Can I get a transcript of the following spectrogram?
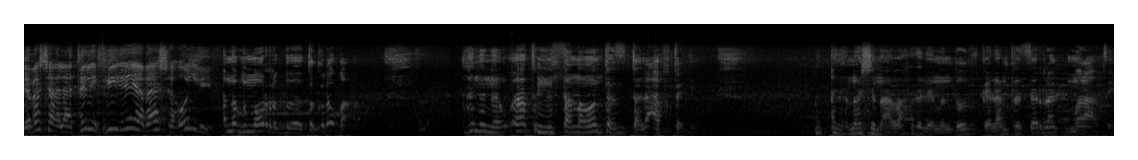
يا باشا قلقتني في إيه يا باشا؟ قول لي. أنا بمر بتجربة. أنا أنا وقعت من السما وأنت استلعفتني أنا ماشي مع واحدة اللي من دول كلام في سرك مراتي.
